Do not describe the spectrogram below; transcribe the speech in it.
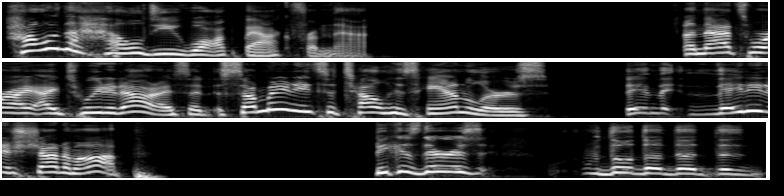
How in the hell do you walk back from that? And that's where I, I tweeted out I said, somebody needs to tell his handlers they, they, they need to shut him up because there is the the the the,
